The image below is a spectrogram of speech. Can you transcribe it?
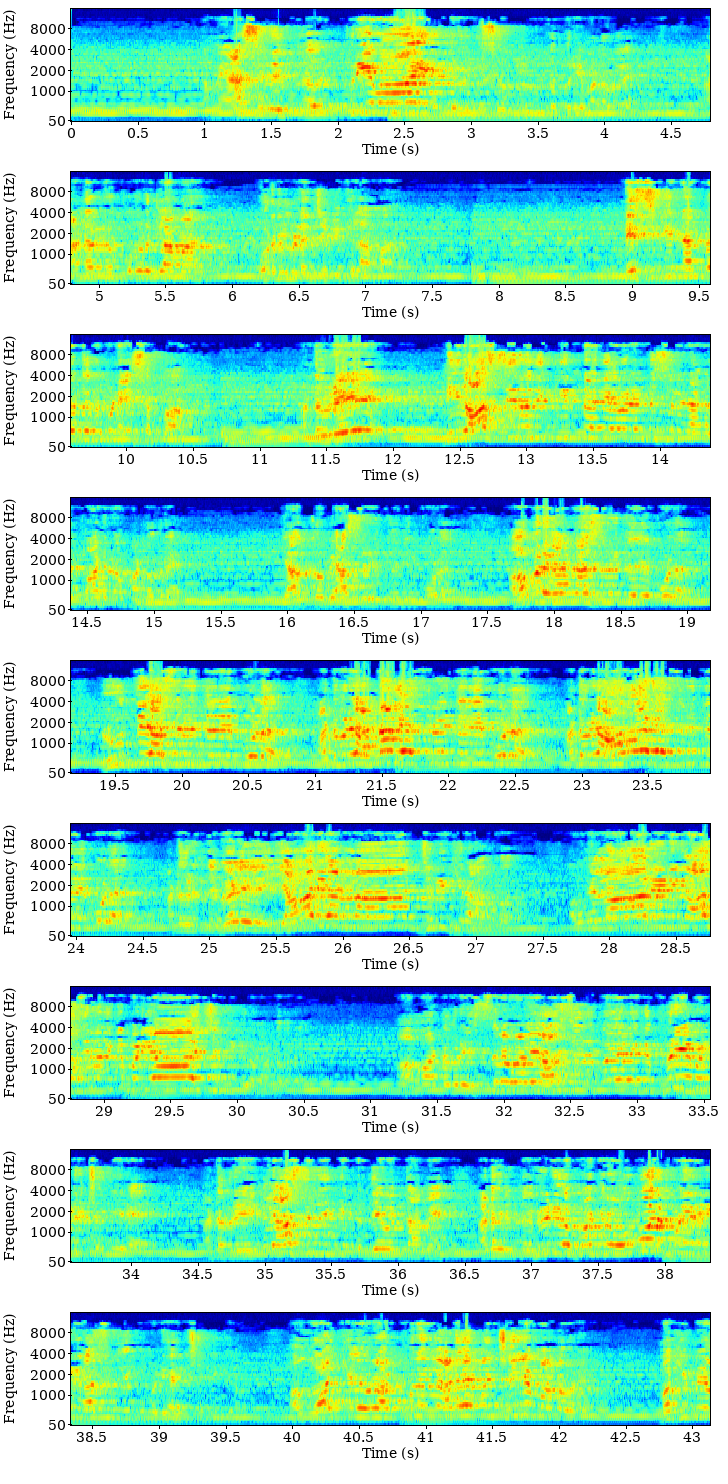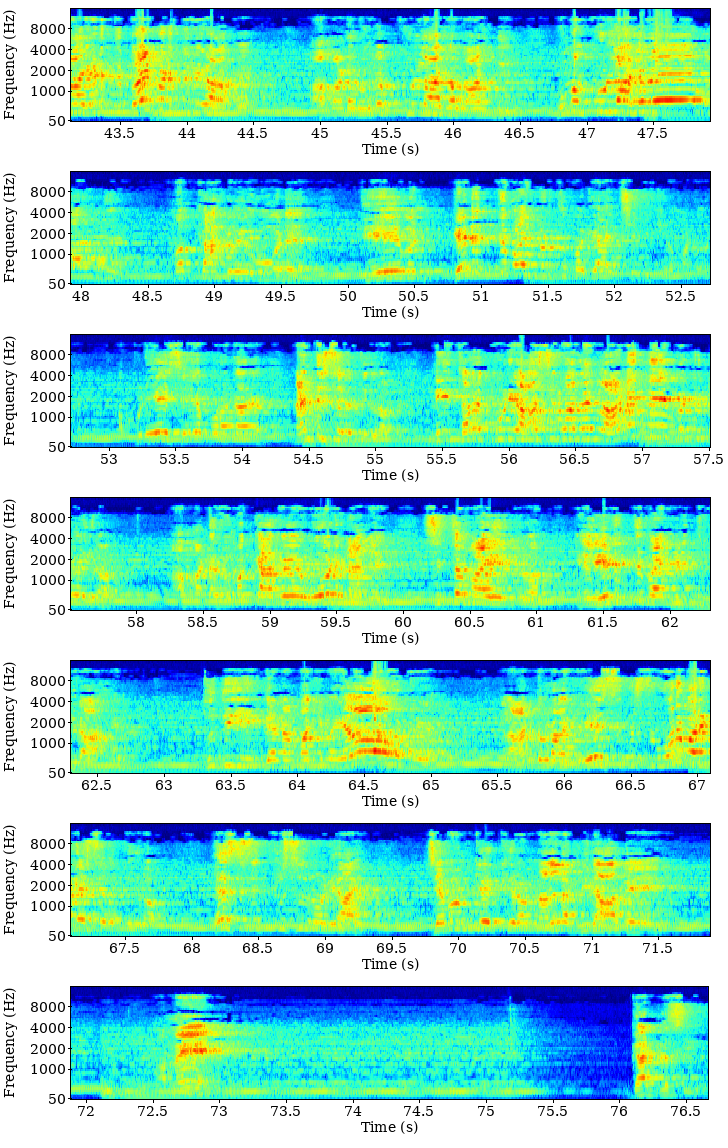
நம்மை ஆசீர்வதிப்பது பிரியமாய் இருக்கிறது கிறிஸ்துவுக்குள் மிக பிரியமானவர்களே. ஒப்பு கொடுக்கலாமா ஒரு நிமிடம் ஜெபிக்கலாமா? நெசுக்கின் நண்பர் தகப்பனே ஏசப்பா. ஆண்டவரே நீர் ஆசீர்வதிக்கின்ற தேவன் என்று சொல்லி நாங்கள் பாடினோம் ஆண்டவரே. யாக்கோபை ஆசீர்வதித்ததை போல ஆபிரகாமை ஆசீர்வதித்ததை போல ரூத்தை ஆசீர்வதித்ததை போல ஆண்டவர் இந்த வேலையில யார் யாரெல்லாம் ஜெபிக்கிறாங்களோ அவங்க எல்லாரையும் நீங்க ஆசீர்வதிக்கும்படியா ஜெபிக்கிறோம் ஆண்டவரே. ஆமா ஆண்டவரே இஸ்ரவேலை ஆசீர்வதிப்பது எனக்கு பிரியம் என்று சொன்னீரேன் ஆண்டவரே எங்களை ஆசீர்வதிக்கின்ற தேவன் தாமே. ஆண்டவர் இந்த வீடியோ பார்க்கிற ஒவ்வொரு பிள்ளையும் நீங்க ஆசீர்வதிக்கும்படியா ஜெபிக்கிறோம். அவங்க வாழ்க்கையில ஒரு அற்புதங்களை அடையாளம் செய்ய மாட்டவரே மகிமையா எடுத்து பயன்படுத்துவீராக. ஆமாண்டவர் உமக்குள்ளாக வாழ்ந்து உமக்குள்ளாகவே வாழ்ந்து உமக்காகவே ஓட தேவன் எடுத்து பயன்படுத்தும்படியா ஜெபிக்கிறோம் மாட்டவர் அப்படியே செய்ய போறக்காக நன்றி செலுத்துகிறோம். நீ தரக்கூடிய ஆசீர்வாதங்கள் அனைத்தையும் பெற்றுக் கொள்கிறோம் ஆமாண்ட உமக்காகவே ஓடு நாங்கள் சித்தமாயிருக்கிறோம். எங்களை எடுத்து பயன்படுத்துகிறாக துதி கன மகிமை எல்லாவற்றையும் எங்கள் ஆண்டவராக இயேசு கிறிஸ்து ஒருவருக்கே செலுத்துகிறோம். இயேசு கிறிஸ்துவனுடையாய் ஜெபம் கேட்கிறோம் நல்ல பிதாவே. அமேன் God bless you.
